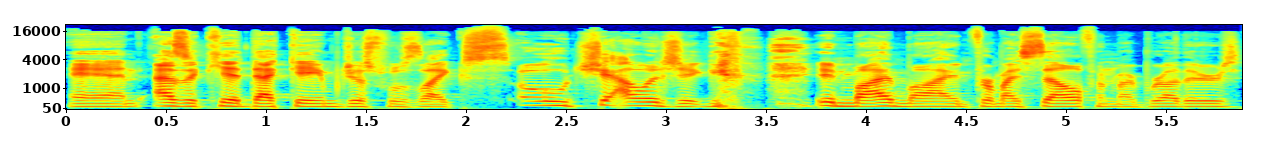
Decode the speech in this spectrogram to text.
and as a kid, that game just was like so challenging in my mind for myself and my brothers.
